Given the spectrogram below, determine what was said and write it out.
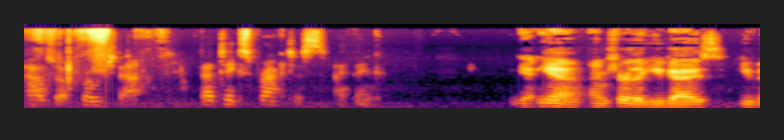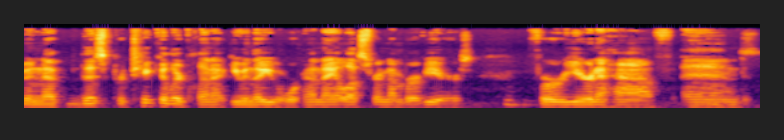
How to approach that. That takes practice, I think. Yeah, yeah, I'm sure that you guys, you've been at this particular clinic, even though you've been working on ALS for a number of years, mm-hmm. for a year and a half, and yes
